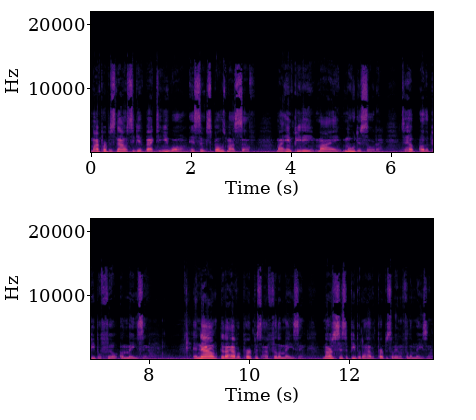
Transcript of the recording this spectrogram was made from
My purpose now is to give back to you all, is to expose myself, my NPD, my mood disorder, to help other people feel amazing. And now that I have a purpose, I feel amazing. Narcissistic people don't have a purpose, so they don't feel amazing.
